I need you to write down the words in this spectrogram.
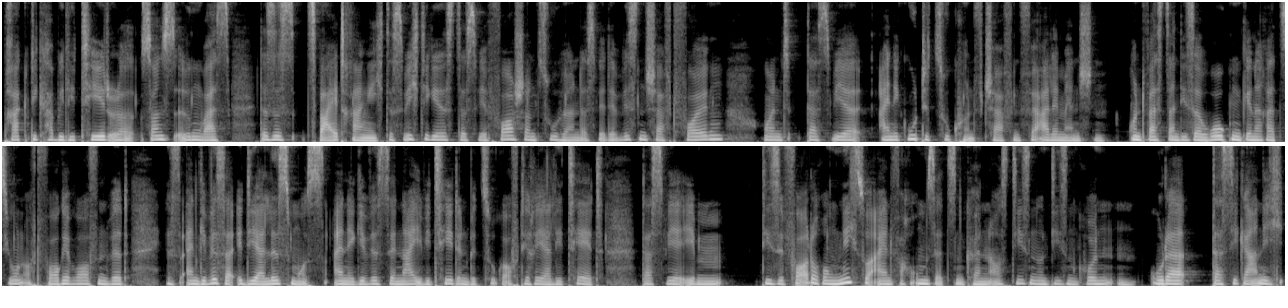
Praktikabilität oder sonst irgendwas, das ist zweitrangig. Das Wichtige ist, dass wir Forschern zuhören, dass wir der Wissenschaft folgen und dass wir eine gute Zukunft schaffen für alle Menschen. Und was dann dieser woken Generation oft vorgeworfen wird, ist ein gewisser Idealismus, eine gewisse Naivität in Bezug auf die Realität, dass wir eben diese Forderung nicht so einfach umsetzen können aus diesen und diesen Gründen. Oder dass sie gar nicht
